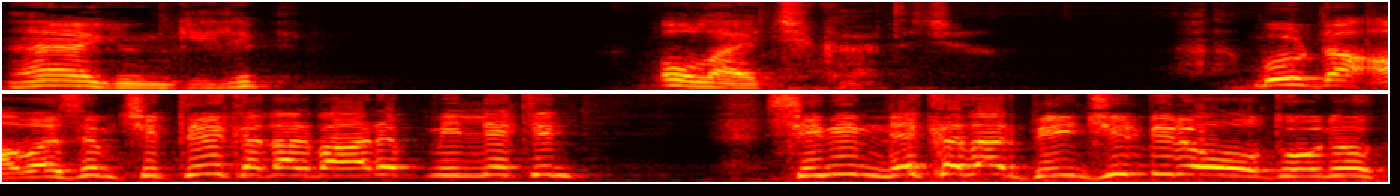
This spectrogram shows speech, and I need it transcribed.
Her gün gelip olay çıkartacağım. Burada avazım çıktığı kadar bağırıp milletin senin ne kadar bencil biri olduğunu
